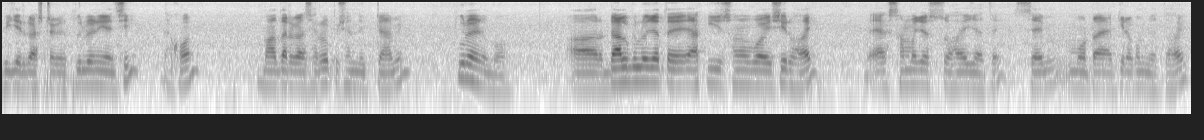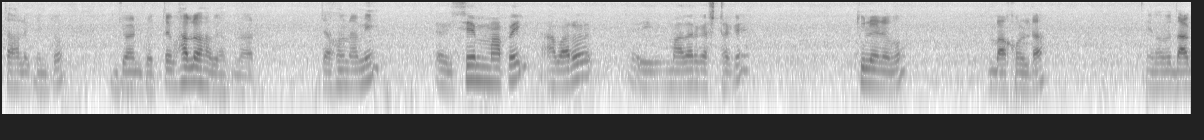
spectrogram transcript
বীজের গাছটাকে তুলে নিয়েছি, এখন মাদার গাছেরও পিছন দিকটা আমি তুলে নেব। আর ডালগুলো যাতে একই সমবয়সীর হয় এক সামঞ্জস্য হয় যাতে সেম মোটা একই রকম যাতে হয়, তাহলে কিন্তু জয়েন করতে ভালো হবে আপনার। যখন আমি এই সেম মাপেই আবারও এই মাদার গাছটাকে তুলে নেব, বাকলটা। এভাবে দাগ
